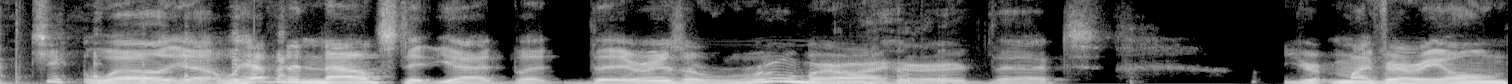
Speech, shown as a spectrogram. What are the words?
well, yeah, we haven't announced it yet, but there is a rumor I heard that your my very own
